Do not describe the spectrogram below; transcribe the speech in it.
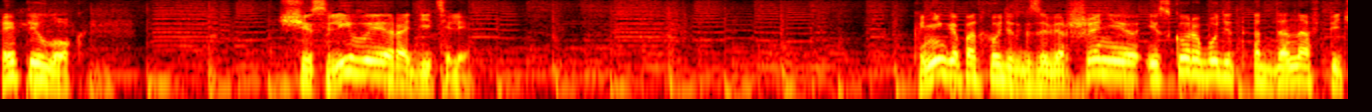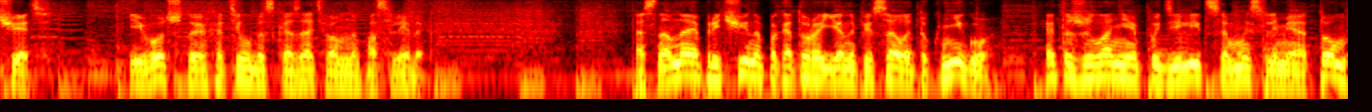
Эпилог. Счастливые родители. Книга подходит к завершению и скоро будет отдана в печать. И вот что я хотел бы сказать вам напоследок. Основная причина, по которой я написал эту книгу, это желание поделиться мыслями о том,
